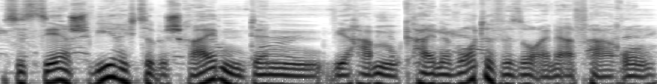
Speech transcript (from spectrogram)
Es ist sehr schwierig zu beschreiben, denn wir haben keine Worte für so eine Erfahrung.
